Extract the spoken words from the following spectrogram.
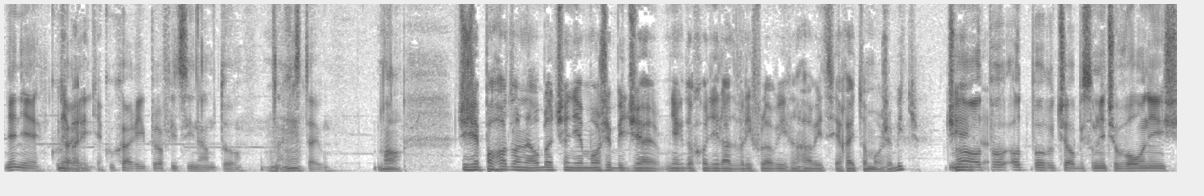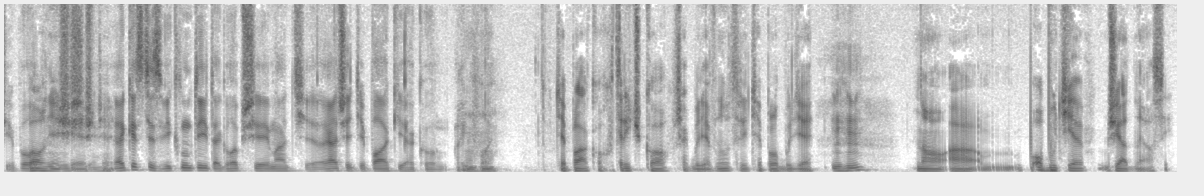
Nie, nie, kuchári, kuchári profici nám to uh-huh. nachystajú. No, čiže pohodlné oblečenie môže byť, že niekto chodí rád v riflových nohaviciach, aj to môže byť? Či... No, odpo- odporúčal by som niečo voľnejšie. Voľnejšie ešte. Aj keď ste zvyknutí, tak lepšie je mať radšej tepláky ako rifle. Uh-huh teplákoch, tričko, však bude vnútri, teplo bude. Mm-hmm. No a obutie žiadne asi.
